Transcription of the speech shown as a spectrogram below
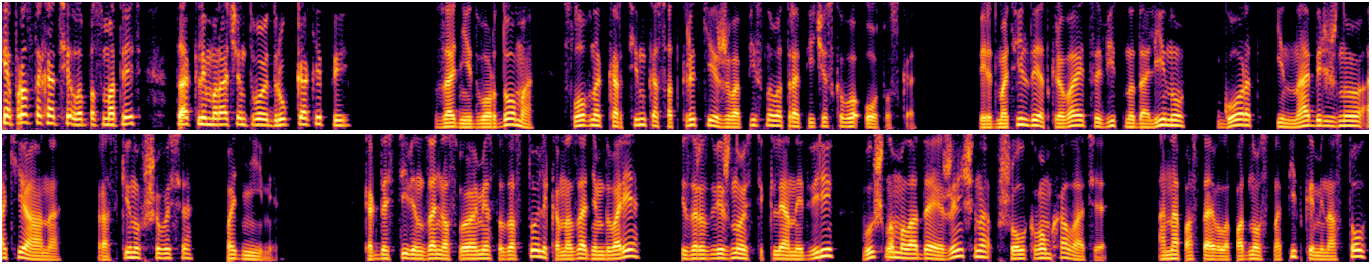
Я просто хотела посмотреть, так ли мрачен твой друг, как и ты». Задний двор дома словно картинка с открытки живописного тропического отпуска. Перед Матильдой открывается вид на долину, город и набережную океана, раскинувшегося под ними. Когда Стивен занял свое место за столиком на заднем дворе, из раздвижной стеклянной двери вышла молодая женщина в шелковом халате. Она поставила поднос с напитками на стол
